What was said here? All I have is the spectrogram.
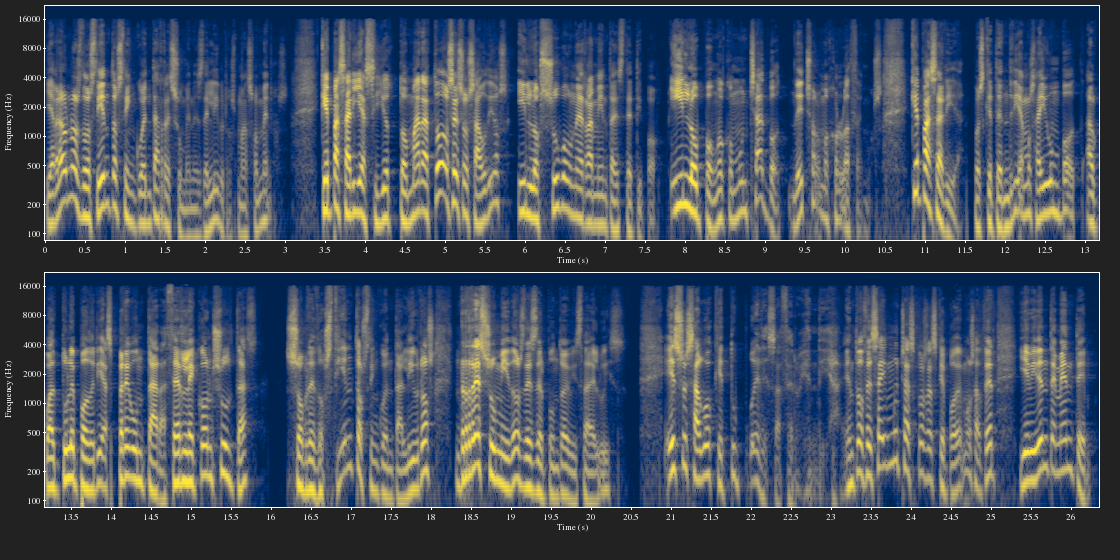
Y habrá unos 250 resúmenes de libros, más o menos. ¿Qué pasaría si yo tomara todos esos audios y los subo a una herramienta de este tipo? Y lo pongo como un chatbot. De hecho, a lo mejor lo hacemos. ¿Qué pasaría? Pues que tendríamos ahí un bot al cual tú le podrías preguntar, hacerle consultas sobre 250 libros resumidos desde el punto de vista de Luis. Eso es algo que tú puedes hacer hoy en día. Entonces hay muchas cosas que podemos hacer y evidentemente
